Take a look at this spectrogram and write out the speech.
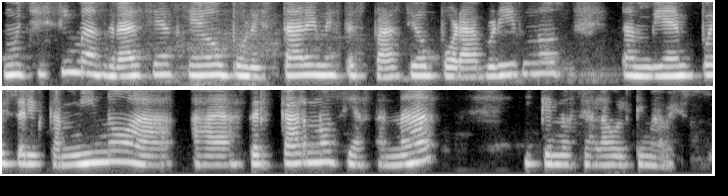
Muchísimas gracias, Geo, por estar en este espacio, por abrirnos también pues el camino a, acercarnos y a sanar y que no sea la última vez.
